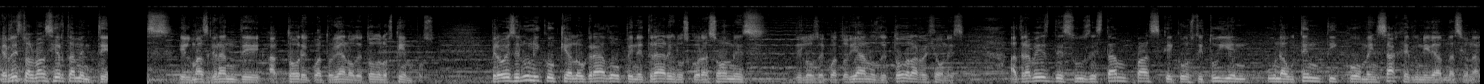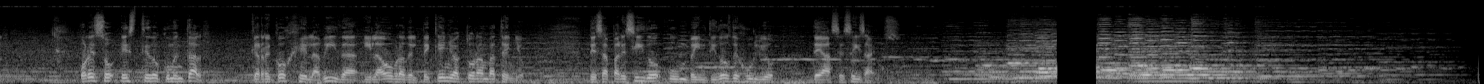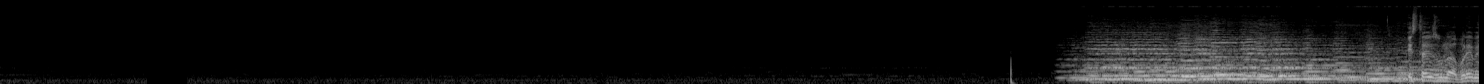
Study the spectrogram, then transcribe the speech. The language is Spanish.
Ernesto Albán ciertamente es el más grande actor ecuatoriano de todos los tiempos, pero es el único que ha logrado penetrar en los corazones de los ecuatorianos de todas las regiones a través de sus estampas que constituyen un auténtico mensaje de unidad nacional. Por eso este documental, que recoge la vida y la obra del pequeño actor ambateño, desaparecido un 22 de julio de hace seis años.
